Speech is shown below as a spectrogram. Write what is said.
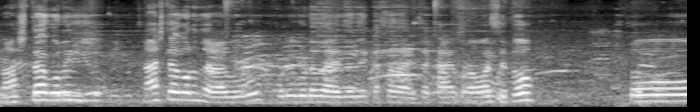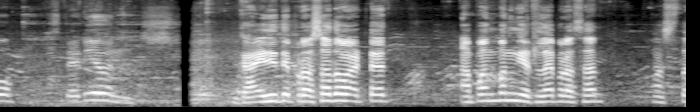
नाश्ता करून घेऊ. नाश्ता करून झाला बघू पुढे कुठे जायचं ते कसा जायचं काय प्रवास येतो तो. स्टेडियम गाई तिथे प्रसाद वाटतात. आपण पण घेतलाय प्रसाद. मस्त.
